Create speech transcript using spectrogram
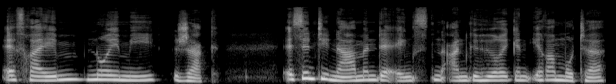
Ephraim, Noemi, Jacques. Es sind die Namen der engsten Angehörigen ihrer Mutter,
